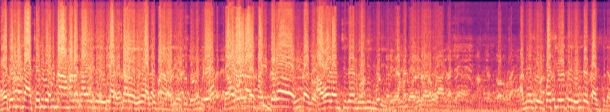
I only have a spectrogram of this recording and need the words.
हॉटेल मधले आचारी बघून ना आम्हाला काय जास्त हे वाटत नाही आम्हाला. म्हणजे. आवड आमची जर मेली तिथे. आम्ही असे उपाशी गेलो तर घेऊन जातो आज तिला.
